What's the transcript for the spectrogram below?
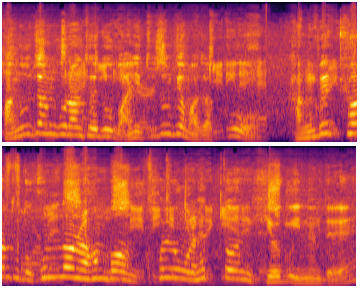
관우 장군한테도 많이 두들겨 맞았고 강백표한테도 홈런을 한번 허용을 했던 기억이 있는데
